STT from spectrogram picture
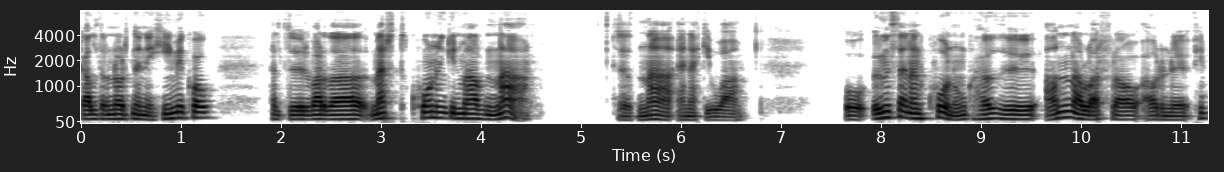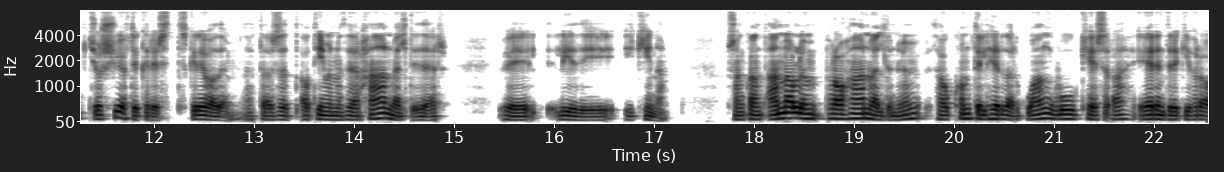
galdranordninni Himiko heldur var það mert konungin af Na Na en ekki Wa. Og um þennan konung höfðu annálar frá árinu 57 eftir Krist skrifaðum þetta er sett á tímanum þegar Hanveldið er við líði í, Kína. Samkvæmt annálum frá Hanveldinu þá kom til hýrðar Guangwu keisara erindir ekki frá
